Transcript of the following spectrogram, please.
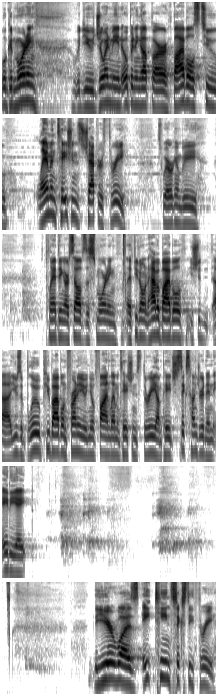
Well, good morning. Would you join me in opening up our Bibles to Lamentations chapter 3? It's where we're going to be planting ourselves this morning. If you don't have a Bible, you should uh, use a blue Pew Bible in front of you, and you'll find Lamentations 3 on page 688. The year was 1863.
